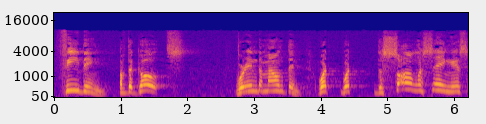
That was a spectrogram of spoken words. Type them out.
feeding of the goats were in the mountain. What, what the song was saying is,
